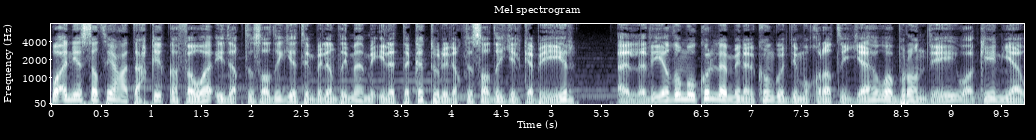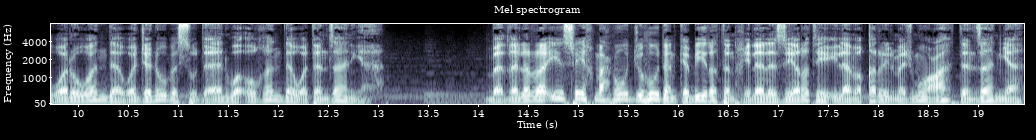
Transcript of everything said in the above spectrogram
وأن يستطيع تحقيق فوائد اقتصادية بالانضمام إلى التكتل الاقتصادي الكبير الذي يضم كل من الكونغو الديمقراطية وبروندي وكينيا ورواندا وجنوب السودان وأوغندا وتنزانيا. بذل الرئيس شيخ محمود جهودا كبيرة خلال زيارته إلى مقر المجموعة تنزانيا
